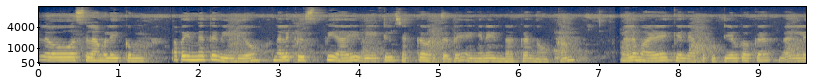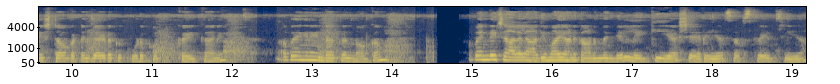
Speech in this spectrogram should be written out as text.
ഹലോ അസ്സാം വലൈക്കും അപ്പോൾ ഇന്നത്തെ വീഡിയോ നല്ല ക്രിസ്പിയായി വീട്ടിൽ ചക്ക വറുത്തത് എങ്ങനെ ഉണ്ടാക്കാൻ നോക്കാം. നല്ല മഴയൊക്കെ അല്ലേ അപ്പോൾ കുട്ടികൾക്കൊക്കെ നല്ല ഇഷ്ടമാവും കട്ടൻ ചായയുടെ ഒക്കെ കൂടെ കഴിക്കാൻ അപ്പോൾ എങ്ങനെ ഉണ്ടാക്കാൻ നോക്കാം. അപ്പോൾ എന്റെ ഈ ചാനൽ ആദ്യമായാണ് കാണുന്നതെങ്കിൽ ലൈക്ക് ചെയ്യുക ഷെയർ ചെയ്യുക സബ്സ്ക്രൈബ് ചെയ്യുക.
